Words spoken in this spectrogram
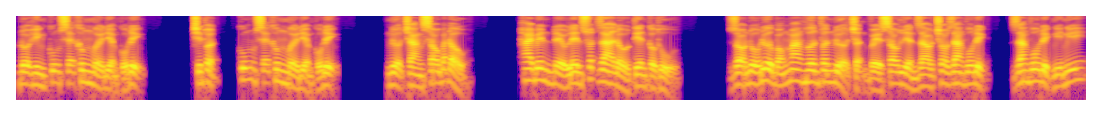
đội hình cũng sẽ không mười điểm cố định. Chiến thuật cũng sẽ không mười điểm cố định. Nửa tràng sau bắt đầu, hai bên đều lên xuất ra đầu tiên cầu thủ. Do nổ đưa bóng mang hơn phân nửa trận về sau liền giao cho giang vô địch. Giang vô địch nghĩ nghĩ,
